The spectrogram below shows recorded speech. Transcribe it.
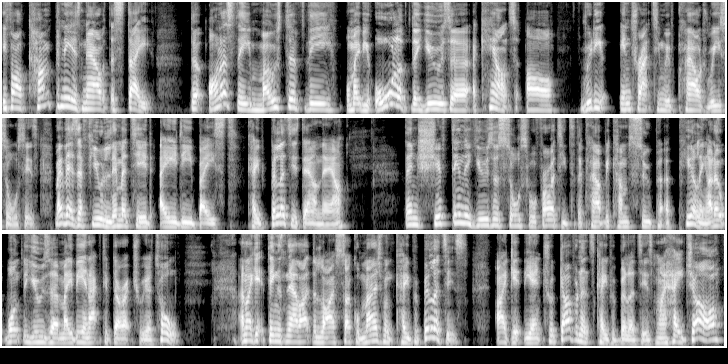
if our company is now at the state that honestly, most of the, or maybe all of the user accounts are really interacting with cloud resources. Maybe there's a few limited AD based capabilities down there. Then shifting the user's source of authority to the cloud becomes super appealing. I don't want the user maybe in Active Directory at all. And I get things now like the lifecycle management capabilities. I get the Entra governance capabilities. My HR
